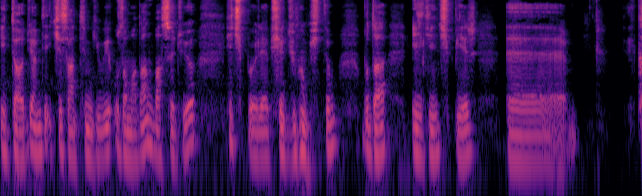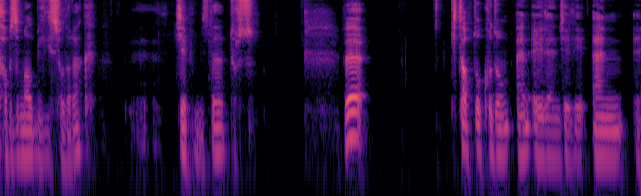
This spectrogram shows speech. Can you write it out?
iddia ediyor. Hem de 2 santim gibi uzamadan bahsediyor. Hiç böyle bir şey duymamıştım. Bu da ilginç bir e, kabzımal bilgisi olarak e, cebimizde dursun. Ve kitapta okuduğum en eğlenceli, en e,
